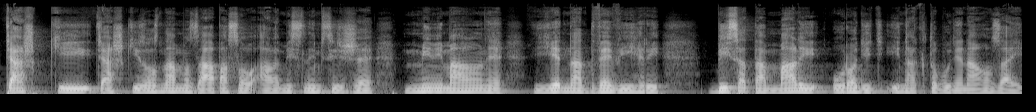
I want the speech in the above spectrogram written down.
Ťažký, ťažký zoznam zápasov, ale myslím si, že minimálne jedna, dve výhry by sa tam mali urodiť, inak to bude naozaj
